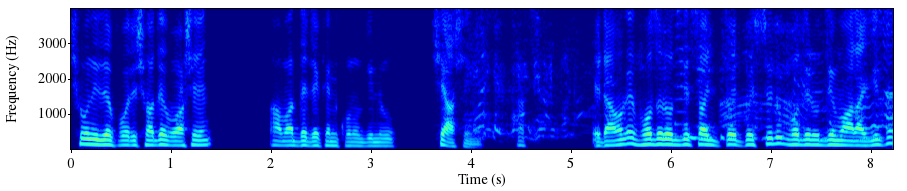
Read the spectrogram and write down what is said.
শুনি যে পরিষদে বসে আমাদের এখানে কোনো দিনও সে আসেনি। আচ্ছা। এটা আমাকে ভদরুদ্দিন তৈরি করছিল ভদরুদ্দিন মারা গেছে।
